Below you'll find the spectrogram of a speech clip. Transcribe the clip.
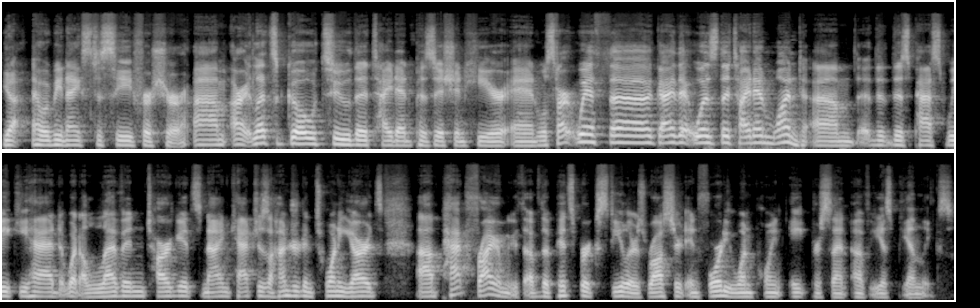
Yeah, that would be nice to see for sure. Um, all right, let's go to the tight end position here, and we'll start with a guy that was the tight end one. Um, th- this past week, he had what eleven targets, nine catches, 120 yards. Uh, Pat Freiermuth of the Pittsburgh Steelers, rostered in 41.8 percent of ESPN leagues.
